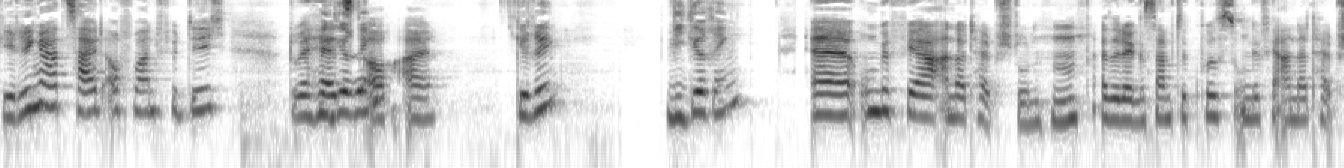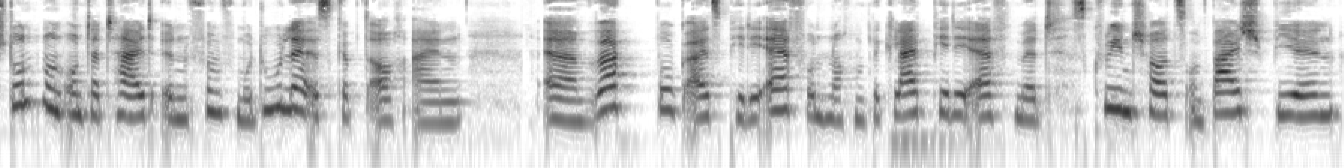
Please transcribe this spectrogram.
geringer Zeitaufwand für dich. Du erhältst auch ein gering. Wie gering? Äh, ungefähr anderthalb Stunden. Also der gesamte Kurs ist ungefähr anderthalb Stunden und unterteilt in fünf Module. Es gibt auch ein äh, Workbook als PDF und noch ein Begleit-PDF mit Screenshots und Beispielen.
